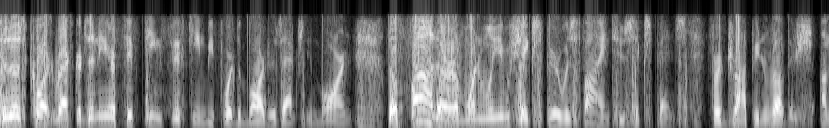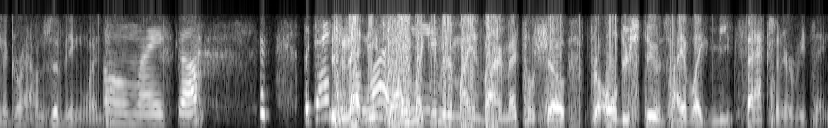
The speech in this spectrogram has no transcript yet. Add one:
to those court records in the year 1515, before the bard was actually born, the father of one William Shakespeare was fined two sixpence for dropping rubbish on the grounds of England. Oh my god. But that you Isn't that neat? So I I have, like even in my environmental show for older students, I have like neat facts and everything.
